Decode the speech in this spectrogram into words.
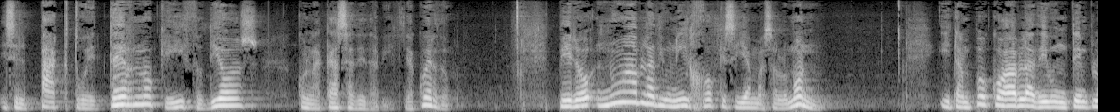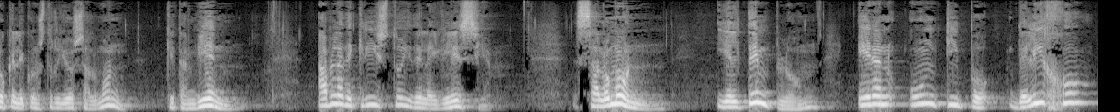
es el pacto eterno que hizo Dios con la casa de David, ¿de acuerdo? Pero no habla de un hijo que se llama Salomón, y tampoco habla de un templo que le construyó Salomón, que también habla de Cristo y de la iglesia. Salomón y el templo eran un tipo del hijo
